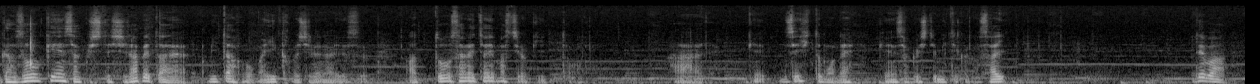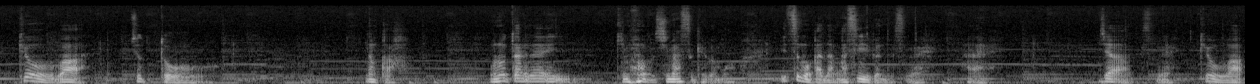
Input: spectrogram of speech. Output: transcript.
画像検索して調べた見た方がいいかもしれないです。圧倒されちゃいますよきっと。はい。是非ともね検索してみてください。では今日はちょっとなんか物足りない気もしますけどもいつもが長すぎるんですね。はい。じゃあですね今日は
